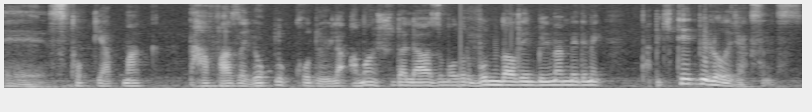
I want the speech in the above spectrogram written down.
e, stok yapmak, daha fazla yokluk koduyla aman şu da lazım olur, bunu da alayım bilmem ne demek. Tabii ki tedbirli olacaksınız.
